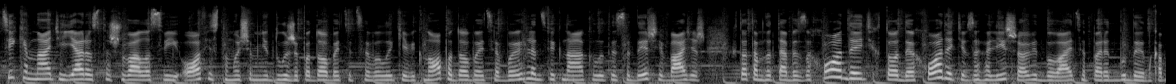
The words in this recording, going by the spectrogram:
В цій кімнаті я розташувала свій офіс, тому що мені дуже подобається це велике вікно, подобається вигляд з вікна, коли ти сидиш і бачиш, хто там до тебе заходить, хто де ходить, і взагалі що відбувається перед будинком.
